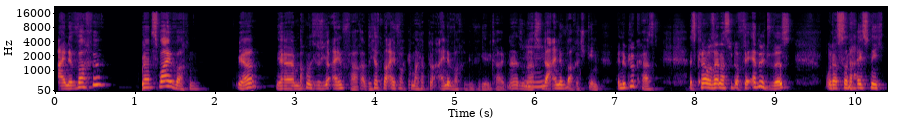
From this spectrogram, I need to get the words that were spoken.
eine Wache oder zwei Wachen. Ja, ja, dann macht man sich natürlich einfach. Also ich habe mal einfach gemacht, habe nur eine Wache gewählt halt. Ne? Also dann hast du Mhm. da eine Wache stehen, wenn du Glück hast. Es kann auch sein, dass du da veräppelt wirst und das dann heißt nicht,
